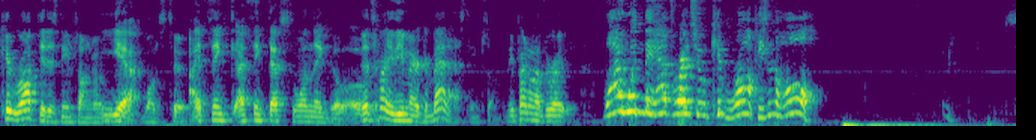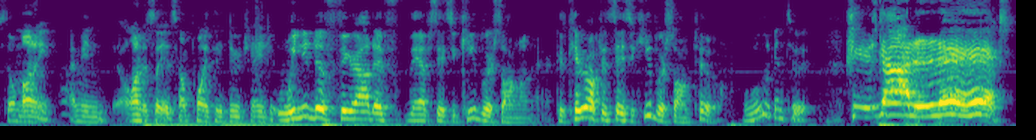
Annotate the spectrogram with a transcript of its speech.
Kid Rock did his theme song Yeah. once too. I think I think that's the one they go over. That's probably the American Badass theme song. They probably don't have the right. Why wouldn't they have the rights to a Kid Rock? He's in the hall. Still money. I mean, honestly, at some point they do change it. We need to figure out if they have Stacy Keibler's song on there because Kid Rock did Stacy Keibler's song too. We'll look into it. She's got legs.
